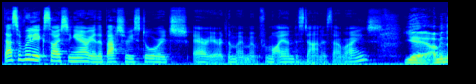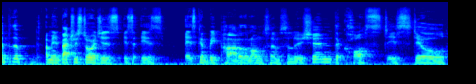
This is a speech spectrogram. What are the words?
that's a really exciting area, the battery storage area at the moment, from what I understand. Is that right? Yeah, I mean, the, the I mean, battery storage is is is it's going to be part of the long term solution. The cost is still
